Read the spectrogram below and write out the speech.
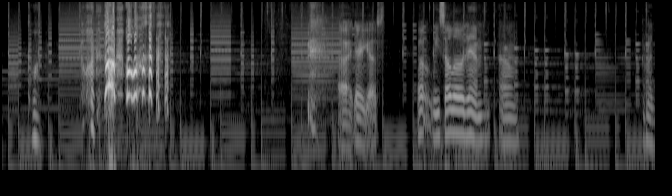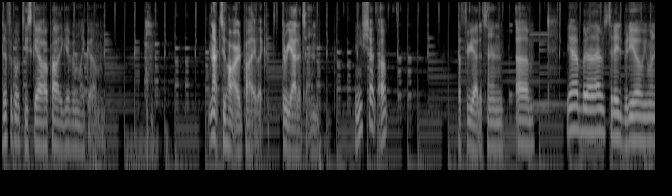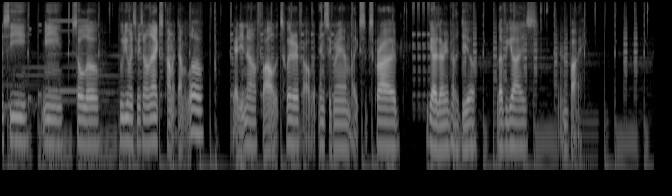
come on, come on. Oh! Alright, there he goes. Oh, we soloed him. Um, on a difficulty scale, I'll probably give him like um, not too hard, probably like three out of ten. Can you shut up? A three out of ten. Um, yeah, but uh, that was today's video. You want to see me solo? Who do you want to see me solo next? Comment down below. You already know. Follow the Twitter, follow the Instagram, like, subscribe. You guys already know the deal. Love you guys, and bye.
